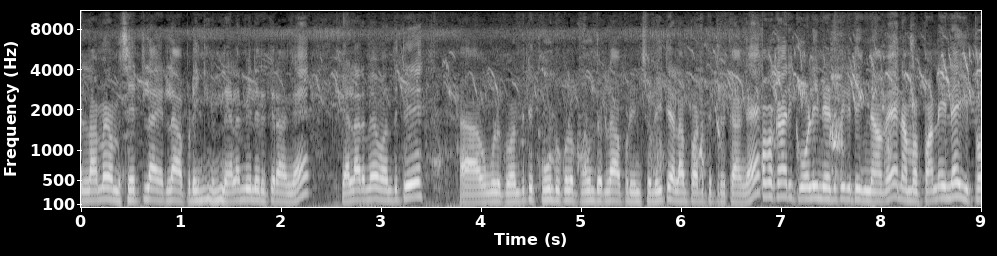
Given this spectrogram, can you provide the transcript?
எல்லாமே நம்ம செட்டில் ஆயிடலாம் அப்படிங்கிற நிலமையில இருக்கிறாங்க. எல்லாருமே வந்துட்டு உங்களுக்கு வந்துட்டு கூண்டுக்குள்ளே பூந்துடலாம் அப்படின்னு சொல்லிட்டு எல்லாம் படுத்துட்டு இருக்காங்க. அவக்காரி கோழின்னு எடுத்துக்கிட்டிங்கனாவே நம்ம பண்ணையில் இப்போ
